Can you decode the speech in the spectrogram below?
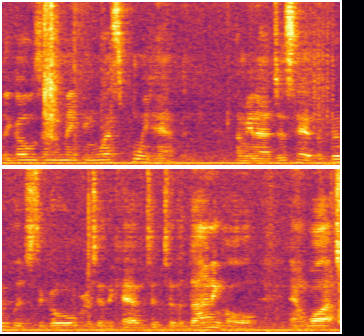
that goes into making West Point happen. I mean, I just had the privilege to go over to the cab, to, the dining hall and watch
